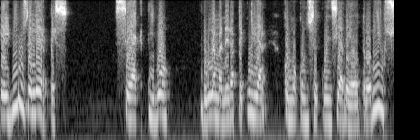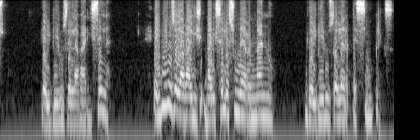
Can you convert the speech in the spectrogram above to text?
el virus del herpes se activó de una manera peculiar como consecuencia de otro virus, el virus de la varicela. El virus de la varicela es un hermano del virus del herpes simplex.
